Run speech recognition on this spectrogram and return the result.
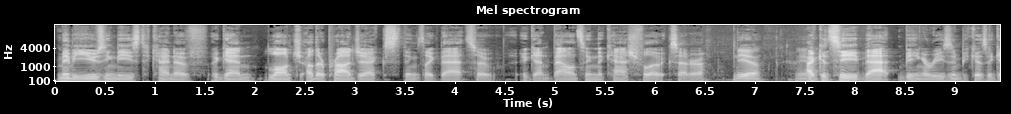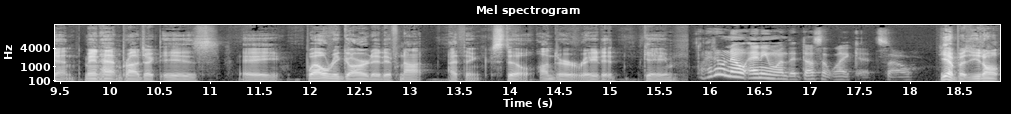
maybe using these to kind of again launch other projects, things like that. So again, balancing the cash flow, etc. Yeah, yeah. I could see that being a reason because again, Manhattan Project is a well regarded, if not, I think, still underrated game. I don't know anyone that doesn't like it, so. Yeah, but you don't.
